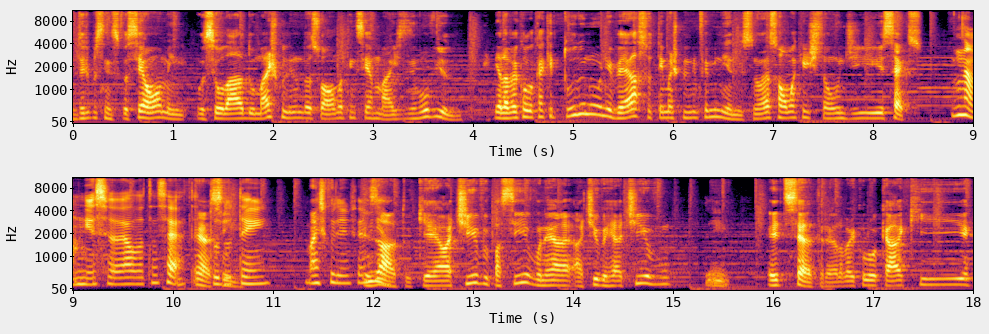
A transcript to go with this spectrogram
Então, tipo assim, se você é homem, o seu lado masculino da sua alma tem que ser mais desenvolvido. E ela vai colocar que tudo no universo tem masculino e feminino. Isso não é só uma questão de sexo. Não, nisso ela tá certa. É, Tudo sim. tem masculino e feminino. Exato, que é ativo e passivo, né? Ativo e reativo, Sim. etc. Ela vai colocar que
